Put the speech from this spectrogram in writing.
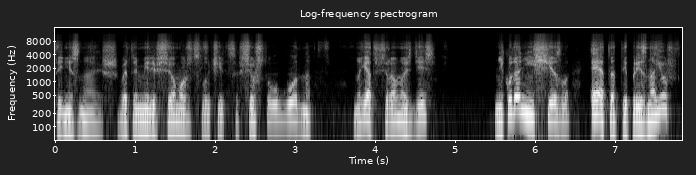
«Ты не знаешь. В этом мире все может случиться, все что угодно. Но я-то все равно здесь. Никуда не исчезла. Это ты признаешь?»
